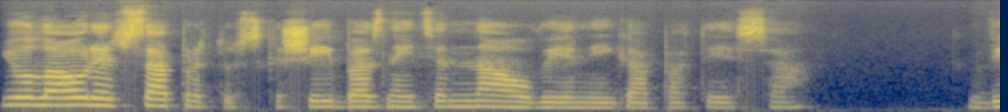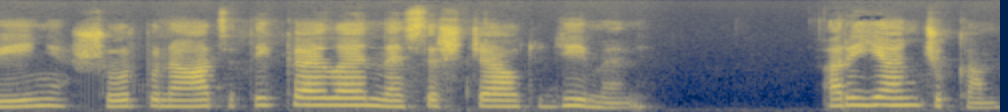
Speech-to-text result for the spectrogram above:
jo Laura ir sapratusi, ka šī baznīca nav vienīgā patiesā. Viņa šurpu nāca tikai, lai nesašķeltu ģimeni Arī Jančukam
